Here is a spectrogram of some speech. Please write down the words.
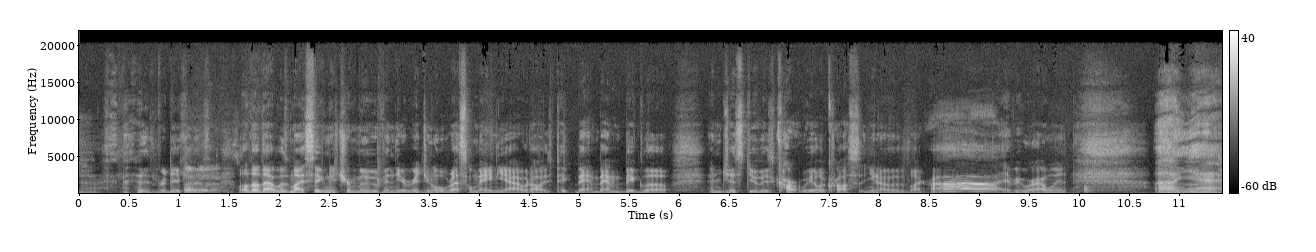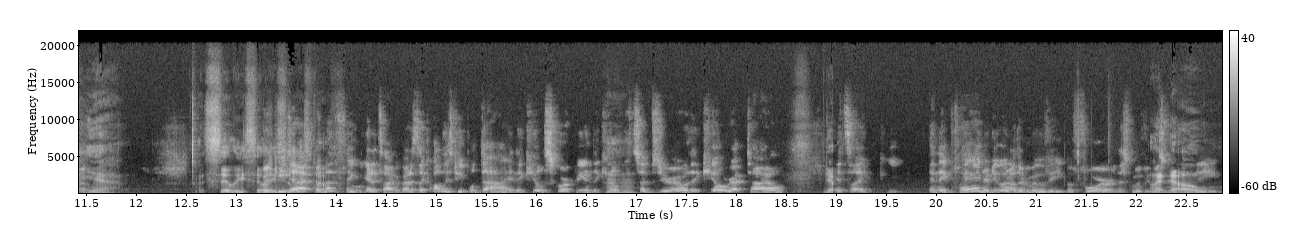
no, that is ridiculous. Uh. Although that was my signature move in the original WrestleMania, I would always pick Bam Bam Bigelow and just do his cartwheel across. You know, it was like ah everywhere I went. Ah, yeah, yeah. It's silly, silly, But he silly died. stuff. Another thing we got to talk about is like all these people die. They kill Scorpion. They kill Mhm. Sub Zero. They kill Reptile. Yep. It's like, and they plan to do another movie before this movie was I know. complete.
